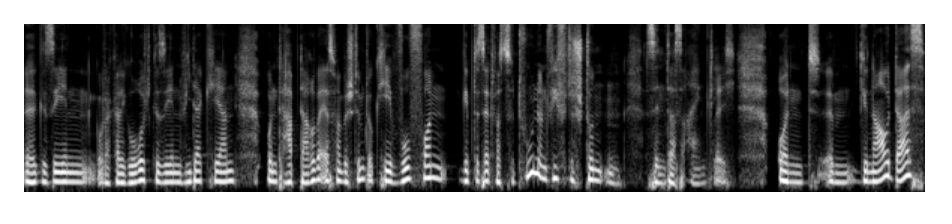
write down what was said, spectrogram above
äh, gesehen oder kategorisch gesehen wiederkehren? Und habe darüber erstmal bestimmt, okay, wovon gibt es etwas zu tun und wie viele Stunden sind das eigentlich? Und ähm, genau das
